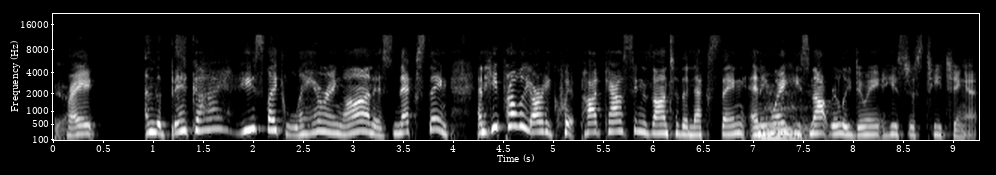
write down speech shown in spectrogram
Yeah. Right. And the big guy, he's like layering on his next thing. And he probably already quit podcasting, is on to the next thing anyway. He's Mm. not really doing it, he's just teaching it.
